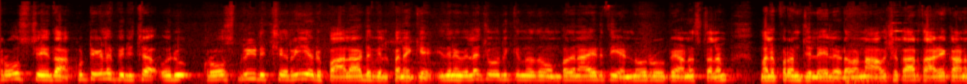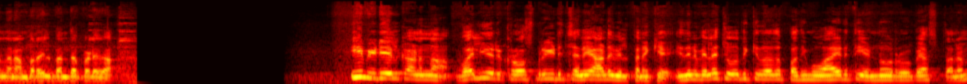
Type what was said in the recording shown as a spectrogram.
ക്രോസ് ചെയ്ത കുട്ടികളെ പിരിച്ച ഒരു ക്രോസ് ബ്രീഡ് ചെറിയൊരു പാലാട് വിൽപ്പനയ്ക്ക്. ഇതിന് വില ചോദിക്കുന്നത് ഒമ്പതിനായിരത്തി എണ്ണൂറ് രൂപയാണ് സ്ഥലം. മലപ്പുറം ജില്ലയിൽ ഇടവണ്ണ. ആവശ്യക്കാർ താഴെ കാണുന്ന നമ്പറിൽ ബന്ധപ്പെടുക. ഈ വീഡിയോയിൽ കാണുന്ന വലിയൊരു ക്രോസ് ബ്രീഡ് ചെനയാട് വിൽപ്പനയ്ക്ക് ഇതിന് വില ചോദിക്കുന്നത് പതിമൂവായിരത്തി എണ്ണൂറ് രൂപ സ്ഥലം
